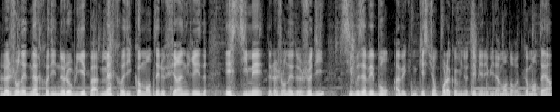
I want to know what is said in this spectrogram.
la journée de mercredi, ne l'oubliez pas, mercredi, commentez le Fear and Greed estimé de la journée de jeudi. Si vous avez bon avec une question pour la communauté, bien évidemment, dans votre commentaire,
